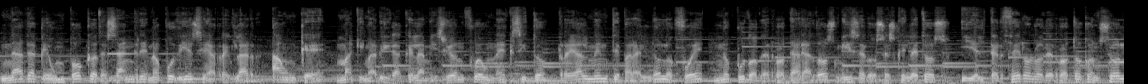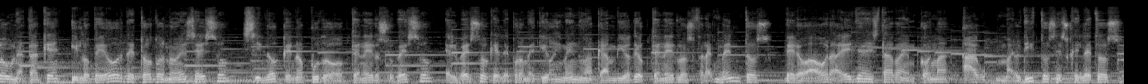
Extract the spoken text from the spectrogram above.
nada que un poco de sangre no pudiese arreglar, aunque, Makima diga que la misión fue un éxito, realmente para él no lo fue, no pudo derrotar a dos míseros esqueletos, y el tercero lo derrotó con solo un ataque, y lo peor de todo no es eso, sino que no pudo obtener su beso, el beso que le prometió Imeno a cambio de obtener los fragmentos, pero ahora ella estaba en coma, Au, malditos esqueletos,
